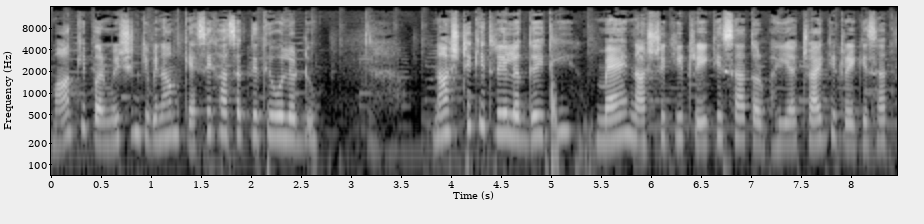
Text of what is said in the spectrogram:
माँ की परमिशन के बिना हम कैसे खा सकते थे वो लड्डू? नाश्ते की ट्रे लग गई थी। मैं नाश्ते की ट्रे के साथ और भैया चाय की ट्रे के साथ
